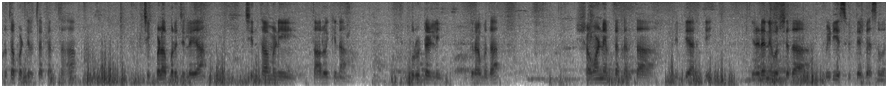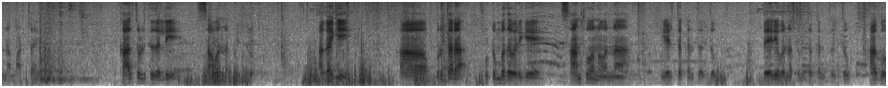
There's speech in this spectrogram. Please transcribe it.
ಮೃತಪಟ್ಟಿರತಕ್ಕಂತಹ ಚಿಕ್ಕಬಳ್ಳಾಪುರ ಜಿಲ್ಲೆಯ ಚಿಂತಾಮಣಿ ತಾಲೂಕಿನ ಕುರುಟಳ್ಳಿ ಗ್ರಾಮದ ಶ್ರವಣ್ ಎಂಬತಕ್ಕಂಥ ವಿದ್ಯಾರ್ಥಿ ಎರಡನೇ ವರ್ಷದ ಬಿ ಡಿ ಎಸ್ ವಿದ್ಯಾಭ್ಯಾಸವನ್ನು ಮಾಡ್ತಾ ಇದ್ದರು ಕಾಲು ತುಳಿತದಲ್ಲಿ ಸಾವನ್ನಪ್ಪಿದ್ದರು ಹಾಗಾಗಿ ಆ ಮೃತರ ಕುಟುಂಬದವರಿಗೆ ಸಾಂತ್ವನವನ್ನು ಹೇಳ್ತಕ್ಕಂಥದ್ದು, ಧೈರ್ಯವನ್ನು ತುಂಬತಕ್ಕಂಥದ್ದು ಹಾಗೂ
